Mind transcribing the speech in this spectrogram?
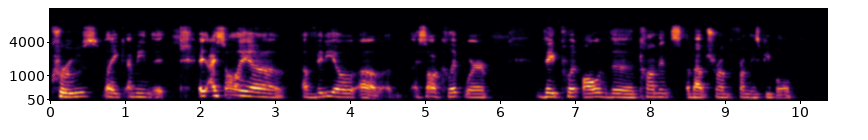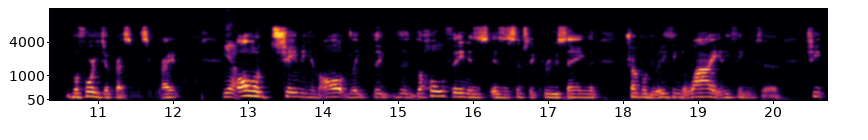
Cruz. Like, I mean, it, it, I saw a uh, a video. Uh, I saw a clip where they put all of the comments about Trump from these people before he took presidency, right? yeah all shaming him all like the, the the whole thing is is essentially cruz saying that trump will do anything to lie anything to cheat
